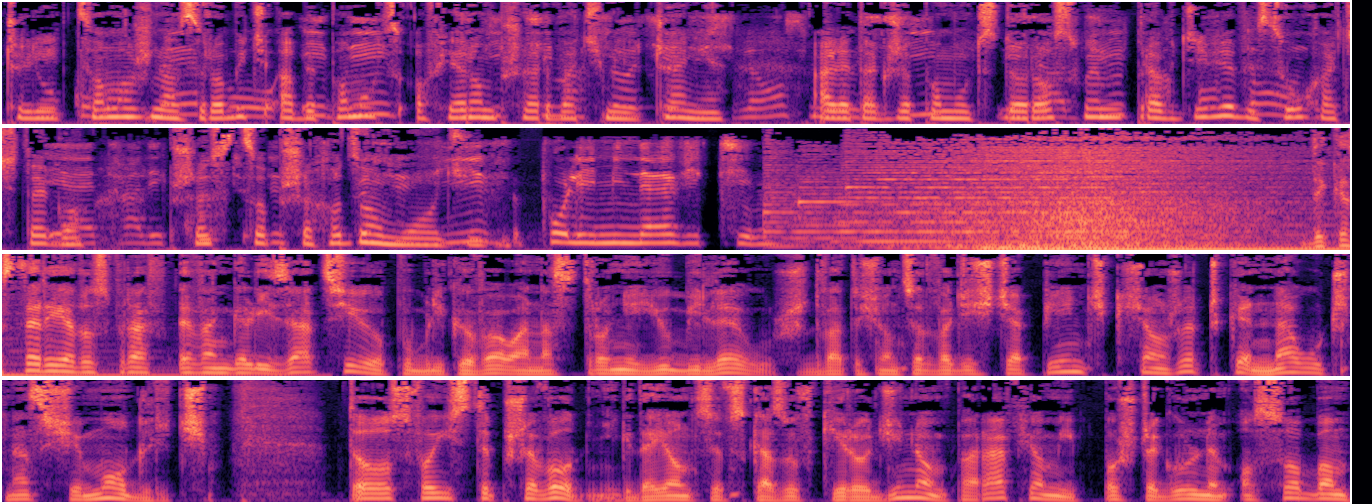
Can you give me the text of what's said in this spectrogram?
czyli co można zrobić, aby pomóc ofiarom przerwać milczenie, ale także pomóc dorosłym prawdziwie wysłuchać tego, przez co przechodzą młodzi. Dekasteria do spraw ewangelizacji opublikowała na stronie Jubileusz 2025 książeczkę Naucz nas się modlić. To swoisty przewodnik dający wskazówki rodzinom, parafiom i poszczególnym osobom,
